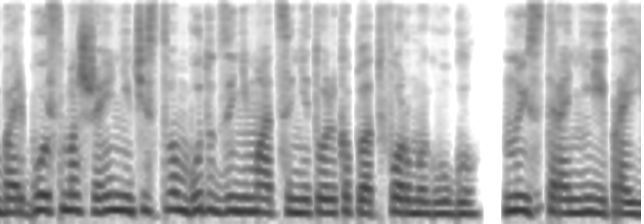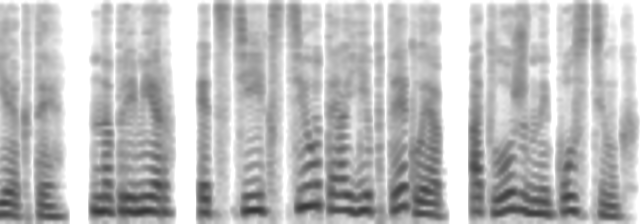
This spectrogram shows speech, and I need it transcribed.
Борьбой с мошенничеством будут заниматься не только платформы Google, но и сторонние проекты. Например, AdStixTiota Lab Отложенный постинг.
